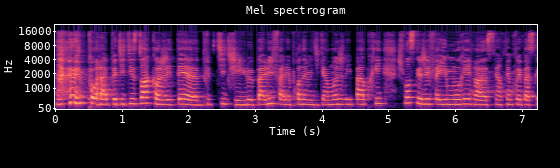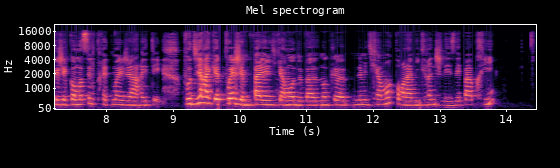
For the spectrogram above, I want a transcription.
Pour la petite histoire, quand j'étais plus petite, j'ai eu le palu, il fallait prendre un médicament, je l'ai pas pris. Je pense que j'ai failli mourir à un certain point parce que j'ai commencé le traitement et j'ai arrêté. Pour dire à quel point j'aime pas les médicaments de base. Donc, les médicaments pour la migraine, je les ai pas pris.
